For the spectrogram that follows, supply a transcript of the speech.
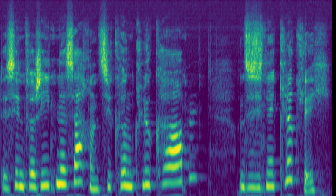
Das sind verschiedene Sachen. Sie können Glück haben und Sie sind nicht glücklich.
